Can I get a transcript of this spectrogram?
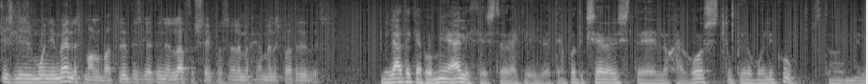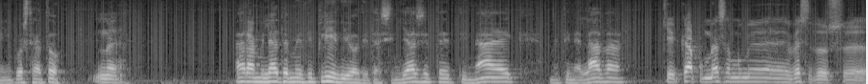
τις λησμονημένες μάλλον πατρίδες, γιατί είναι λάθος έκφραση να λέμε χαμένες πατρίδες. Μιλάτε και από μία άλλη θέση τώρα, κύριε Γιώτη. Από ό,τι ξέρω, είστε λοχαγός του πυροβολικού στον ελληνικό στρατό. Ναι. Άρα μιλάτε με διπλή ιδιότητα. Συνδυάζετε την ΑΕΚ με την Ελλάδα. Και κάπου μέσα μου είμαι ευαίσθητος. Ε,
